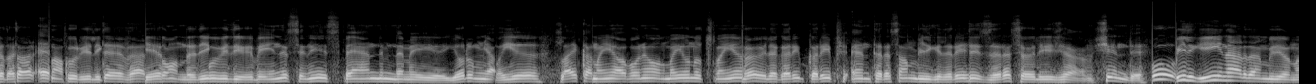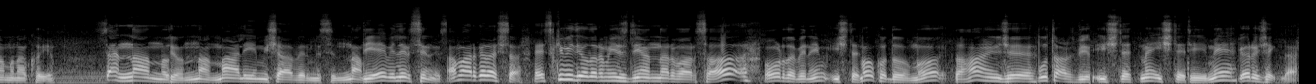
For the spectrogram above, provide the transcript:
arkadaşlar. Esnaf kuryelikte vergi son dedik. Bu videoyu beğenirseniz beğendim demeyi, yorum yapmayı, like atmayı, abone olmayı unutmayın. Böyle garip garip enteresan bilgileri sizlere söyleyeceğim. Şimdi bu bilgiyi nereden biliyorsun amına koyayım? Sen ne anlatıyorsun lan? Mali müşavir misin lan? Diyebilirsiniz. Ama arkadaşlar eski videolarımı izleyenler varsa orada benim işletme okuduğumu daha önce bu tarz bir işletme işlettiğimi görecekler.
